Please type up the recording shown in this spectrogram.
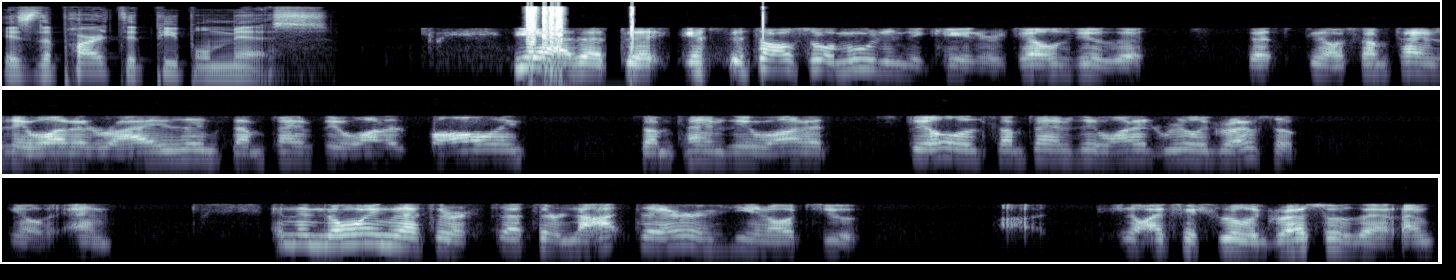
is the part that people miss. Yeah, that uh, it's it's also a mood indicator. It tells you that that you know sometimes they want it rising, sometimes they want it falling, sometimes they want it still, and sometimes they want it real aggressive. You know, and and then knowing that they're that they're not there, you know, to uh, you know, I fish real aggressive. That I'm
